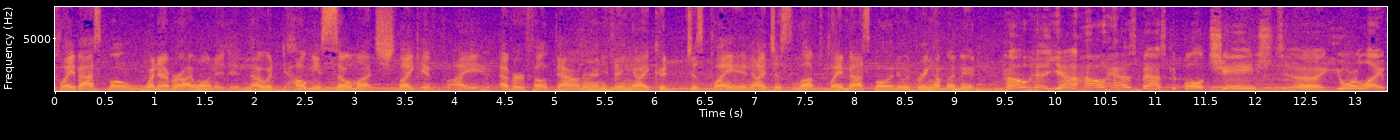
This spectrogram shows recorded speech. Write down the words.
play basketball whenever I wanted, and that would help me so much. Like if I ever felt down or anything, I could just play, and I just loved playing basketball, and it would bring up my mood. How, ha- yeah, how has basketball changed uh, your life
